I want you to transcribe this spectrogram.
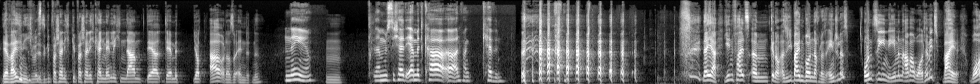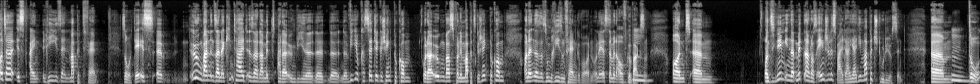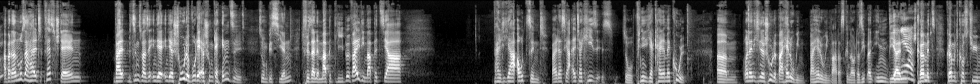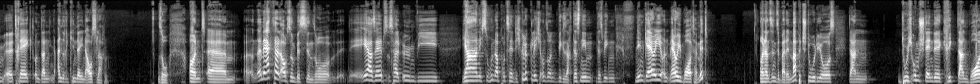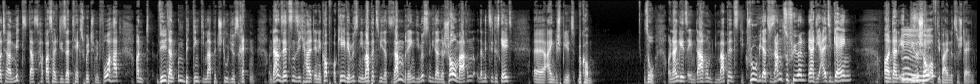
ja, weiß ich nicht. Es gibt wahrscheinlich, gibt wahrscheinlich keinen männlichen Namen, der, der mit J-A oder so endet, ne? Nee. Hm. Dann müsste ich halt eher mit K äh, anfangen. Kevin. Naja, jedenfalls, ähm, genau, also die beiden wollen nach Los Angeles und sie nehmen aber Walter mit, weil Walter ist ein riesen Muppet-Fan. So, der ist, äh, irgendwann in seiner Kindheit ist er damit, hat er irgendwie eine, eine, eine Videokassette geschenkt bekommen oder irgendwas von den Muppets geschenkt bekommen und dann ist er so ein Riesenfan geworden und er ist damit aufgewachsen. Und, ähm, und sie nehmen ihn mit nach Los Angeles, weil da ja die Muppet-Studios sind. Ähm, Mhm. So, aber dann muss er halt feststellen, weil, beziehungsweise in der, in der Schule wurde er schon gehänselt, so ein bisschen, für seine Muppet-Liebe, weil die Muppets ja, weil die ja out sind, weil das ja alter Käse ist. So, findet ja keiner mehr cool. Ähm, oder nicht in der Schule, bei Halloween. Bei Halloween war das genau. Da sieht man ihn, wie er ein Ja. Kermit- Kermit-Kostüm äh, trägt und dann andere Kinder ihn auslachen. So. Und ähm, er merkt halt auch so ein bisschen so, er selbst ist halt irgendwie, ja, nicht so hundertprozentig glücklich und so. Und wie gesagt, das nehmen, deswegen nehmen Gary und Mary Walter mit. Und dann sind sie bei den Muppet Studios. Dann durch Umstände kriegt dann Walter mit, das, was halt dieser Tex Richmond vorhat und will dann unbedingt die Muppet Studios retten. Und dann setzen sie sich halt in den Kopf, okay, wir müssen die Muppets wieder zusammenbringen, die müssen wieder eine Show machen, damit sie das Geld äh, eingespielt bekommen. So, und dann geht es eben darum, die Muppets, die Crew wieder zusammenzuführen, ja, die alte Gang, und dann eben mhm. diese Show auf die Beine zu stellen.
